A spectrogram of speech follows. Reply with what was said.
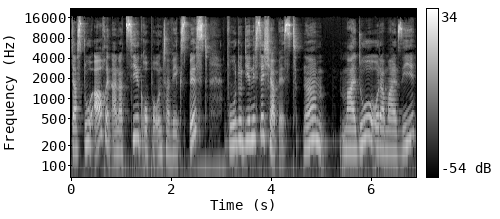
dass du auch in einer Zielgruppe unterwegs bist, wo du dir nicht sicher bist. Ne? Mal du oder mal sie.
